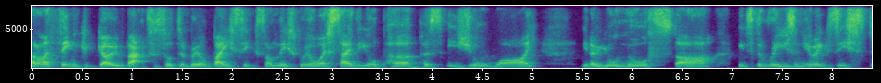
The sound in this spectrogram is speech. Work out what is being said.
and I think going back to sort of real basics on this, we always say that your purpose is your why, you know, your north star. It's the reason you exist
